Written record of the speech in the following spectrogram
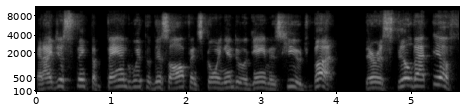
And I just think the bandwidth of this offense going into a game is huge. But there is still that if.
